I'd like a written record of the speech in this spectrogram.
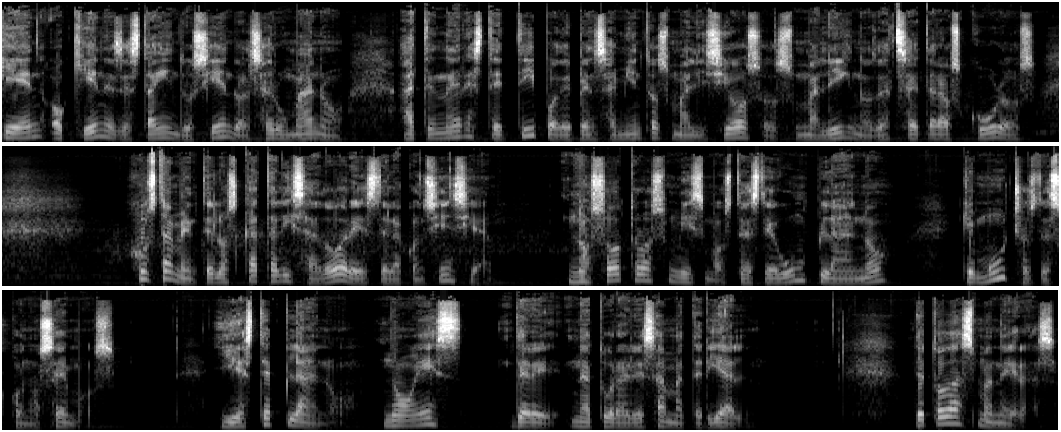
quién o quiénes están induciendo al ser humano a tener este tipo de pensamientos maliciosos, malignos, etcétera, oscuros. Justamente los catalizadores de la conciencia. Nosotros mismos desde un plano que muchos desconocemos. Y este plano no es de naturaleza material. De todas maneras,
